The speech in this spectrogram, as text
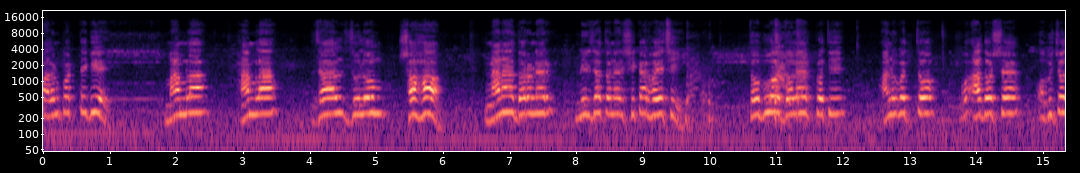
পালন করতে গিয়ে মামলা, হামলা, জাল, জুলুম সহ নানা ধরনের নির্যাতনের শিকার হয়েছি। তবুও দলের প্রতি আনুগত্য ও আদর্শে অবিচল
